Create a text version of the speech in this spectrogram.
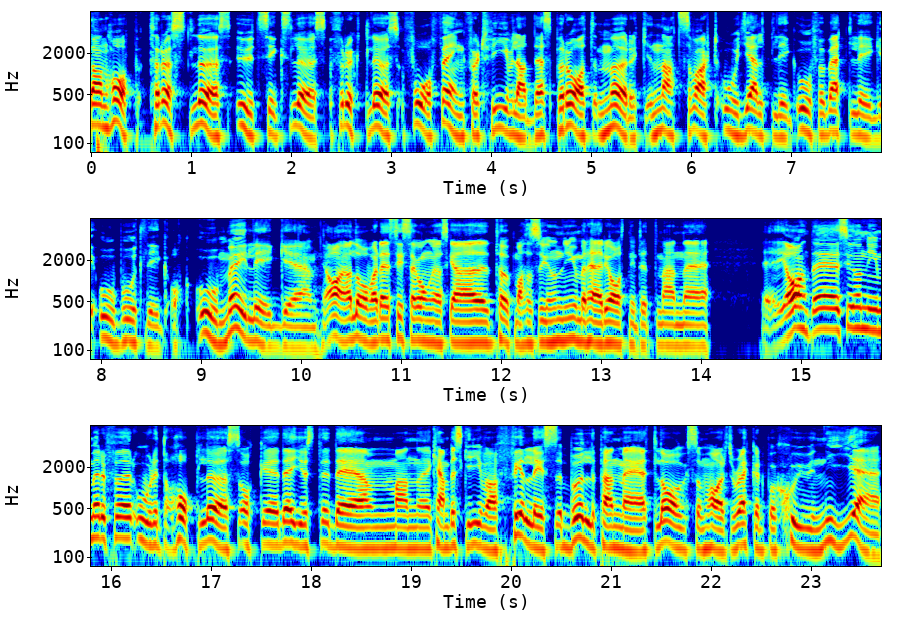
Utan hopp, tröstlös, utsiktslös, fruktlös, fåfäng, förtvivlad, desperat, mörk, nattsvart, ohjälplig, oförbättlig, obotlig och omöjlig. Ja, jag lovar det är sista gången jag ska ta upp massa synonymer här i avsnittet, men eh, Ja, det är synonymer för ordet hopplös och eh, det är just det man kan beskriva Phillies Bullpen med, ett lag som har ett record på 7-9.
